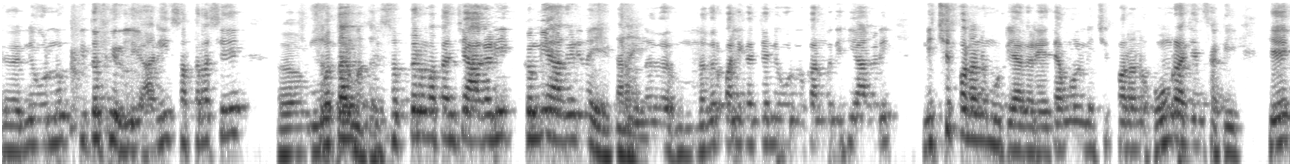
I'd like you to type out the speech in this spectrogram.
निवडणूक तिथं फिरली आणि सतराशे मतां. सत्तर मतांची आघाडी कमी आघाडी नाहीये. कारण. नगर- नगरपालिकांच्या निवडणुकांमध्ये ही आघाडी निश्चितपणानं मोठी आघाडी आहे. त्यामुळे निश्चितपणानं ओमराजेंसाठी हे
